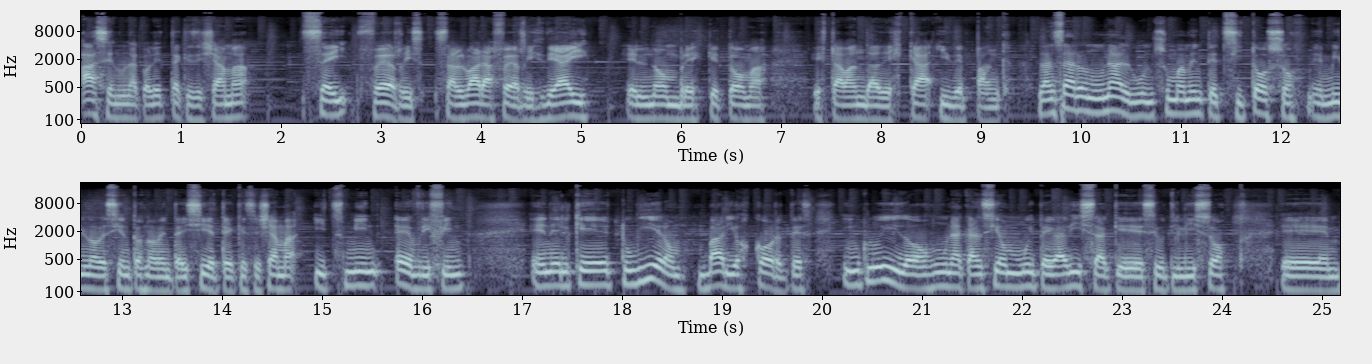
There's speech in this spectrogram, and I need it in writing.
hacen una colecta que se llama Save Ferris, salvar a Ferris, de ahí el nombre que toma esta banda de ska y de punk. Lanzaron un álbum sumamente exitoso en 1997 que se llama It's Mean Everything, en el que tuvieron varios cortes, incluido una canción muy pegadiza que se utilizó eh,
